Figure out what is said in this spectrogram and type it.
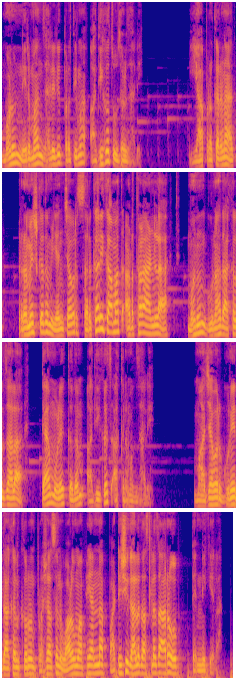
म्हणून निर्माण झालेली प्रतिमा अधिकच उजळ झाली. या प्रकरणात रमेश कदम यांच्यावर सरकारी कामात अडथळा आणला म्हणून गुन्हा दाखल झाला त्यामुळे कदम अधिकच आक्रमक झाले. माझ्यावर गुन्हे दाखल करून प्रशासन वाळू माफियांना पाठीशी घालत असल्याचा आरोप त्यांनी केला.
